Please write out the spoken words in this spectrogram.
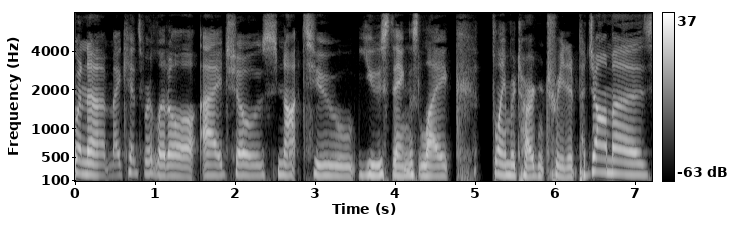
When uh, my kids were little, I chose not to use things like flame retardant treated pajamas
